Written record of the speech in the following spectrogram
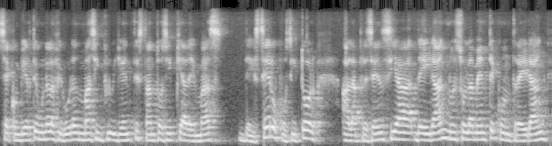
se convierte en una de las figuras más influyentes, tanto así que además de ser opositor a la presencia de Irán, no es solamente contra Irán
